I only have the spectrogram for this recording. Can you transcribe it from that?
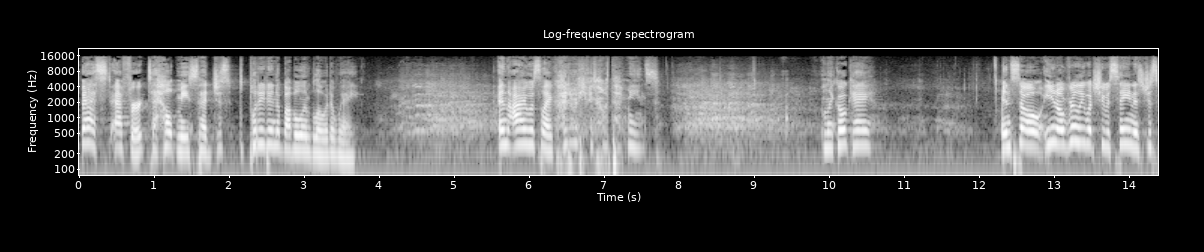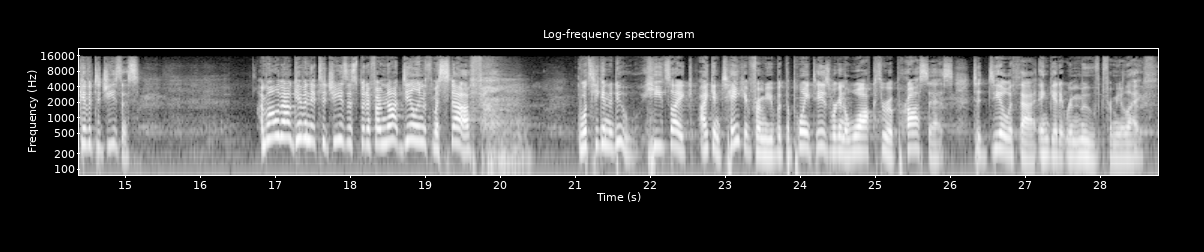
best effort to help me, said, just put it in a bubble and blow it away. And I was like, I don't even know what that means. I'm like, okay. And so, you know, really what she was saying is just give it to Jesus. I'm all about giving it to Jesus, but if I'm not dealing with my stuff, what's he going to do? He's like, I can take it from you, but the point is, we're going to walk through a process to deal with that and get it removed from your life.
